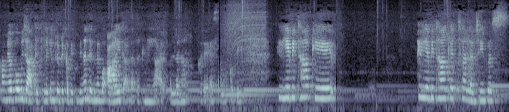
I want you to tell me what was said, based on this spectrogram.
کامیاب ہو بھی جاتی تھی لیکن پھر بھی کبھی کبھی نا دل میں وہ آ ہی جاتا تھا کہ نہیں یار، اللہ نہ کرے ایسا ہو کبھی۔ پھر یہ بھی تھا کہ، پھر یہ بھی تھا کہ اچھا اللہ جی بس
